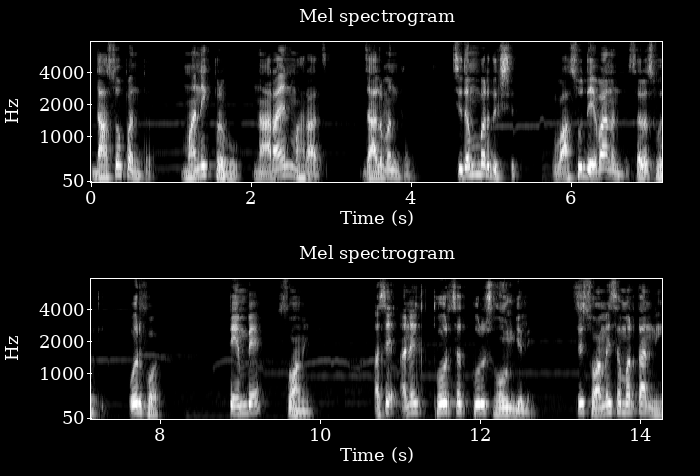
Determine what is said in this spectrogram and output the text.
दासोपंत माणिक प्रभू नारायण महाराज जालवणकर चिदंबर दीक्षित वासुदेवानंद सरस्वती उर्फ टेंबे स्वामी असे अनेक थोर सत्पुरुष होऊन गेले. श्री स्वामी समर्थांनी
